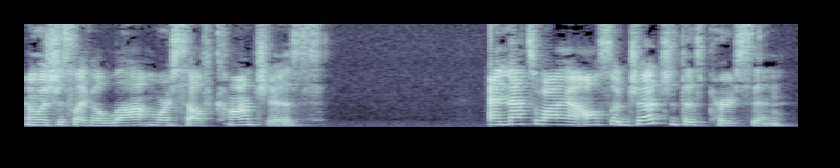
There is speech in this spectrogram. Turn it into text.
and was just like a lot more self-conscious. And that's why i also judged this person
